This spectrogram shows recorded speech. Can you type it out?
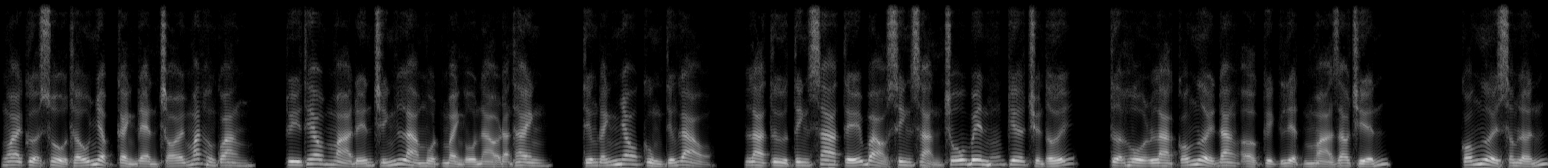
Ngoài cửa sổ thấu nhập cảnh đèn trói mắt hồng quang, tùy theo mà đến chính là một mảnh ồn ào đạn thanh, tiếng đánh nhau cùng tiếng gào, là từ tinh xa tế bào sinh sản chỗ bên kia chuyển tới, tựa hồ là có người đang ở kịch liệt mà giao chiến. Có người xâm lấn.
